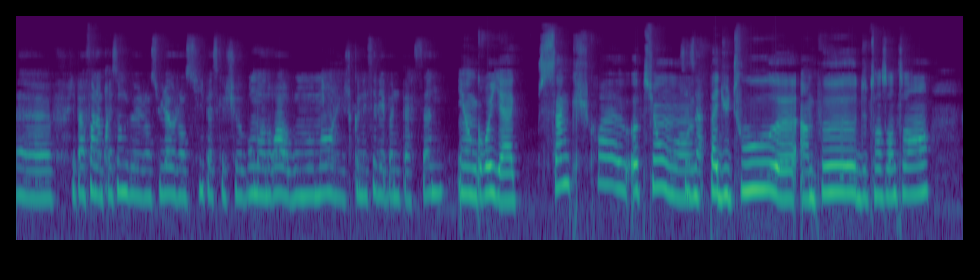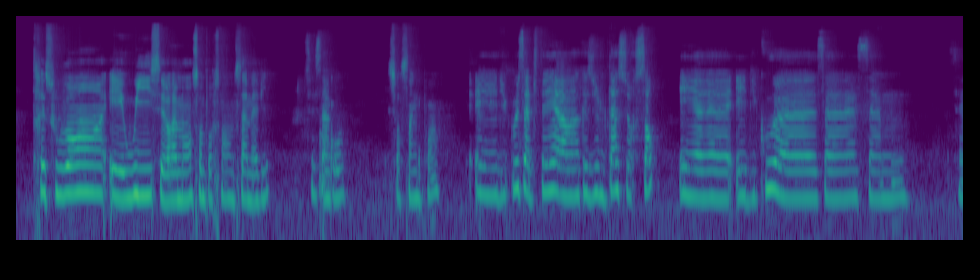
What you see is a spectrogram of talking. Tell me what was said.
Euh, j'ai parfois l'impression que j'en suis là où j'en suis parce que je suis au bon endroit au bon moment et je connaissais les bonnes personnes. Et en gros, il y a 5, je crois, options. Ça. Pas du tout, euh, un peu, de temps en temps, très souvent. Et oui, c'est vraiment 100% ça ma vie, C'est en ça. gros. Sur 5 points. Et du coup, ça te fait un résultat sur 100. Et, euh, et du coup, ça, ça, ça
